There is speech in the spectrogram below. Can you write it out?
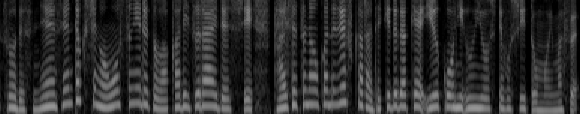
そうですね。選択肢が多すぎると分かりづらいですし大切なお金ですからできるだけ有効に運用してほしいと思います。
